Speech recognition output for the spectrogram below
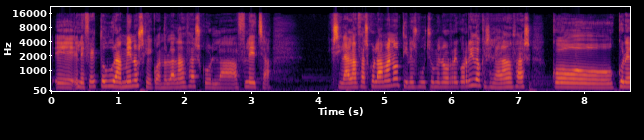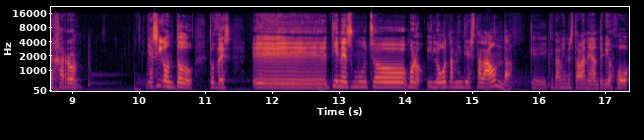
eh, el efecto dura menos que cuando la lanzas con la flecha. Si la lanzas con la mano, tienes mucho menos recorrido que si la lanzas con, con el jarrón. Y así con todo. Entonces, eh, tienes mucho... Bueno, y luego también está la onda, que, también estaba en el anterior juego.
